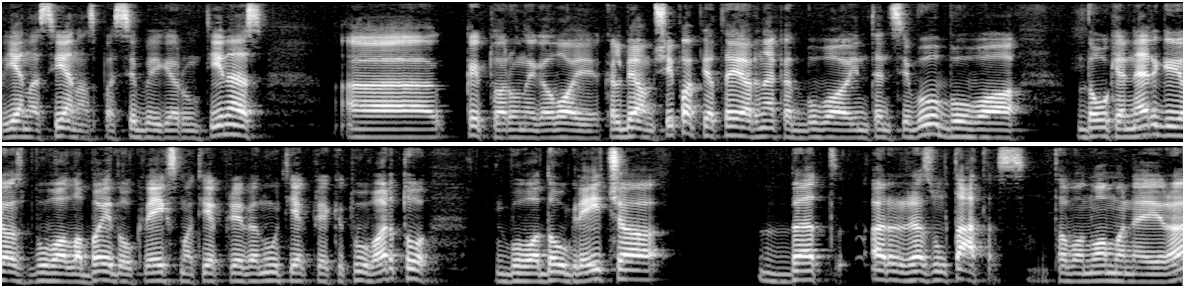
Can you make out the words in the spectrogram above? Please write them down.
vienas vienas pasibaigė rungtynės. E, kaip tu arūnai galvoji, kalbėjom šiaip apie tai, ar ne, kad buvo intensyvu, buvo daug energijos, buvo labai daug veiksmo tiek prie vienų, tiek prie kitų vartų, buvo daug greičio, Bet ar rezultatas tavo nuomonė yra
